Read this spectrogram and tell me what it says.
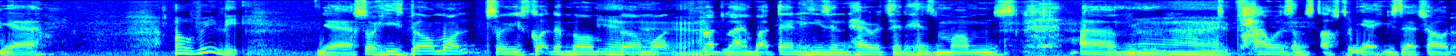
yeah Oh, really? Yeah. So he's Belmont. So he's got the Bel- Yeah, Belmont yeah. bloodline, but then he's inherited his mum's um, Right. powers and stuff. So yeah, he's their child.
